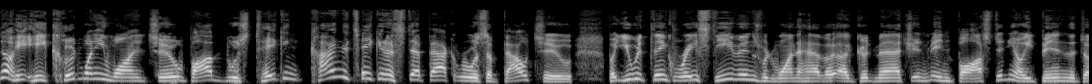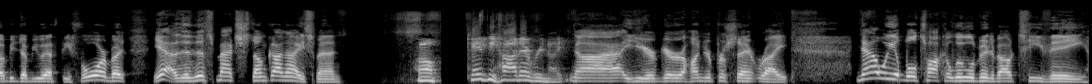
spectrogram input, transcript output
No, he, he could when he wanted to. Bob was taking, kind of taking a step back or was about to, but you would think Ray Stevens would want to have a, a good match in, in Boston. You know, he'd been in the WWF before, but yeah, this match stunk on ice, man. Well, can't be hot every night. Nah, you're, you're 100% right. Now we will talk a little bit about TV.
